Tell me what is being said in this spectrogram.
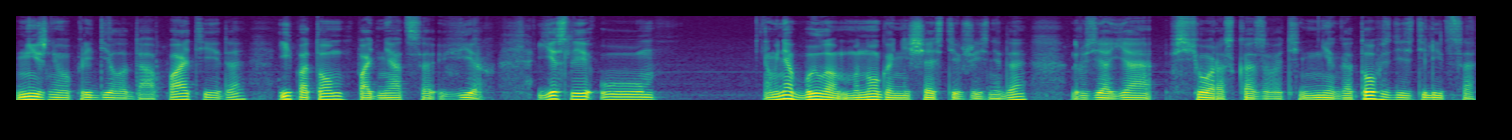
нижнего предела, до апатии, да, и потом подняться вверх. Если у... У меня было много несчастья в жизни, да, друзья, я все рассказывать не готов здесь делиться,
